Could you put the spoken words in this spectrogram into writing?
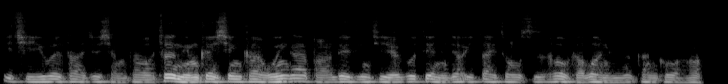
一期一会，他也就想到这个你们可以先看，我应该把它列进去。有一部电影叫《一代宗师》，哦搞不好你们都看过啊。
